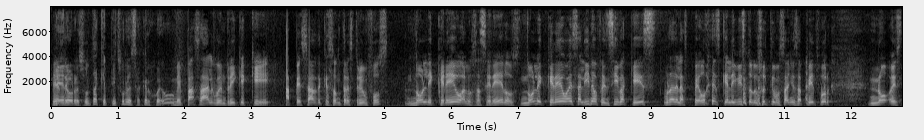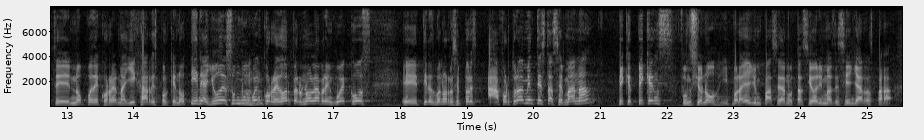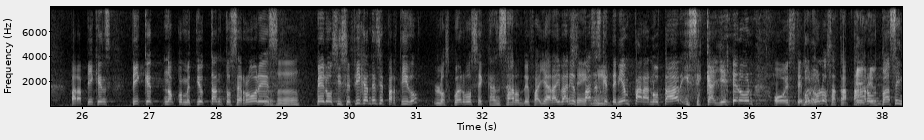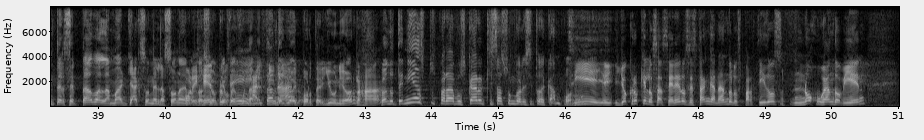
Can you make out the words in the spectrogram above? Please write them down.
Pero resulta que Pittsburgh le saca el juego. Me pasa algo, Enrique, que a pesar de que son tres triunfos, no le creo a los acereros, no le creo a esa línea ofensiva que es una de las peores que le he visto en los últimos años a Pittsburgh. No, este, no puede correr Najee Harris porque no tiene ayuda, es un muy buen corredor, pero no le abren huecos, eh, tienes buenos receptores. Afortunadamente esta semana Pickett Pickens funcionó y por ahí hay un pase de anotación y más de 100 yardas para, para Pickens. Pickett no cometió tantos errores, pero si se fijan de ese partido, los cuervos se cansaron de fallar. Hay varios Sí. pases que tenían para anotar y se cayeron o, este, Bueno, o no los atraparon. El, el pase interceptado a Lamar Jackson en la zona de Por anotación ejemplo, que fue sí, fundamental al de. Joy Porter Jr. Ajá. Cuando tenías pues, para buscar quizás un golecito de campo, ¿no? Sí, yo creo que los acereros están ganando los partidos, no jugando bien.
